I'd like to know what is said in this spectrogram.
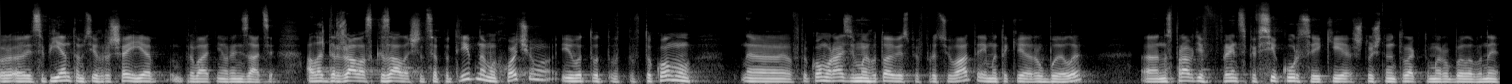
реципієнтом цих грошей є приватні організації. Але держава сказала, що це потрібно, ми хочемо. І от, от, от в, такому, е, в такому разі ми готові співпрацювати, і ми таке робили. Е, Насправді, в принципі, всі курси, які штучного інтелекту ми робили, вони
